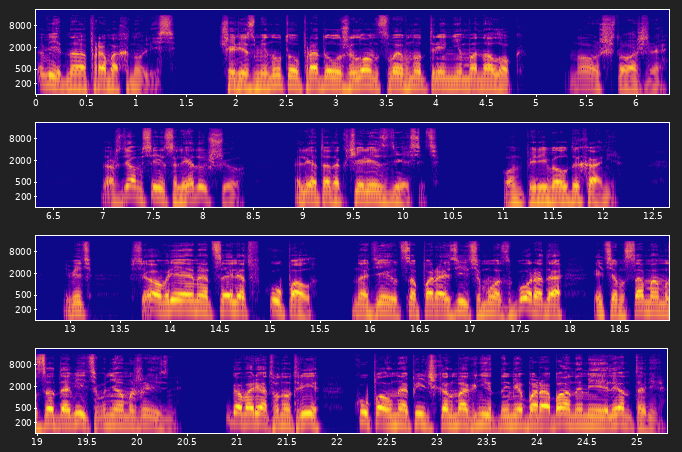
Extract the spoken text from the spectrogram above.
Видно, промахнулись. Через минуту продолжил он свой внутренний монолог. Ну что же, дождемся и следующую. Лето так через десять. Он перевел дыхание. Ведь все время целят в купол, надеются поразить мозг города и тем самым задавить в нем жизнь. Говорят, внутри купол напичкан магнитными барабанами и лентами.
